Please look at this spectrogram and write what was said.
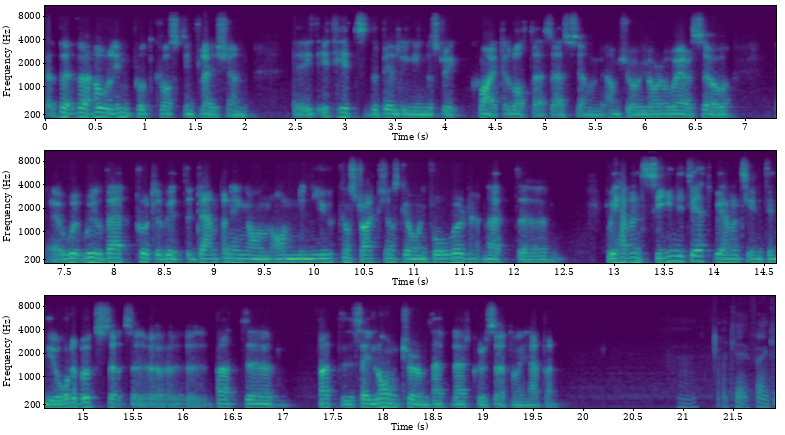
the whole input cost inflation, it hits the building industry quite a lot as I'm sure you're aware. Uh, will that put a bit of dampening on the new constructions going forward? That uh, we haven't seen it yet. We haven't seen it in the order books. But, uh, say long term, that could certainly happen. Mm-hmm. Okay. Thank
